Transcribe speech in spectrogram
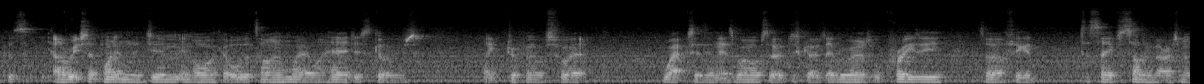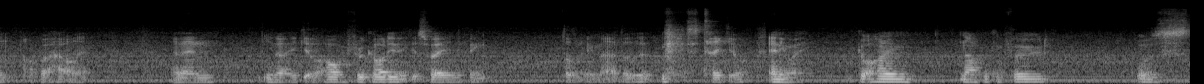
because I reached that point in the gym in my workout all the time where my hair just goes like dripping with sweat waxes in it as well, so it just goes everywhere. It's all crazy. So I figured to save some embarrassment, I'll put a hat on it. And then, you know, you get like halfway through cardio, you get sweaty, and you think, doesn't really matter, does it? just take it off. Anyway, got home, now cooking food. was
